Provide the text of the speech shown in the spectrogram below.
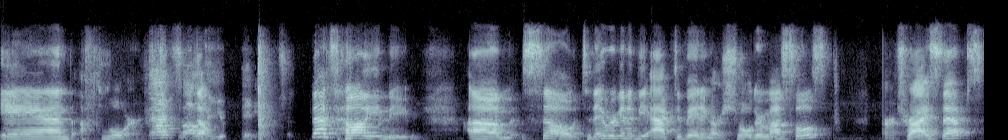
and a floor. That's all so, you need. That's all you need. Um, so today we're gonna be activating our shoulder muscles, our triceps,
